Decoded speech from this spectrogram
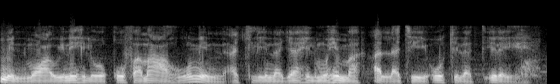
من معاونيه الوقوف معه من أجل نجاح المهمة التي أوكلت إليه.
